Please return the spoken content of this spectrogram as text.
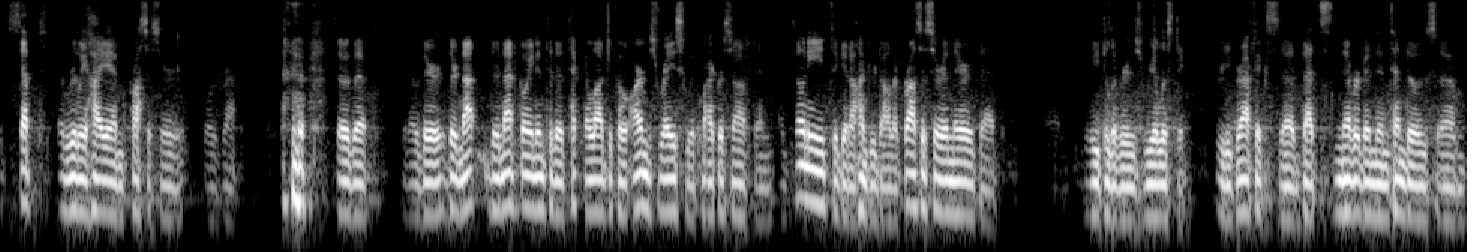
except a really high end processor for graphics. so the you know they're they're not they're not going into the technological arms race with Microsoft and, and Sony to get a hundred dollar processor in there that um, really delivers realistic 3D graphics. Uh, that's never been Nintendo's um,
